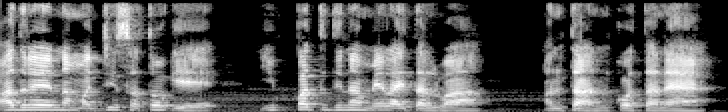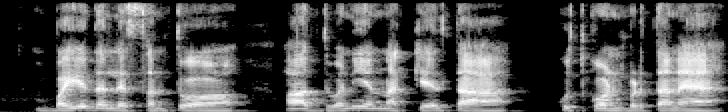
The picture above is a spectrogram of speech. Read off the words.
ಆದರೆ ನಮ್ಮ ಅಜ್ಜಿ ಸತ್ತೋಗಿ ಇಪ್ಪತ್ತು ದಿನ ಮೇಲಾಯ್ತಲ್ವಾ? ಅಂತ ಅನ್ಕೋತಾನೆ. ಭಯದಲ್ಲೇ ಸಂತು ಆ ಧ್ವನಿಯನ್ನು ಕೇಳ್ತಾ ಕುತ್ಕೊಂಡು ಬಿಡ್ತಾನೆ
